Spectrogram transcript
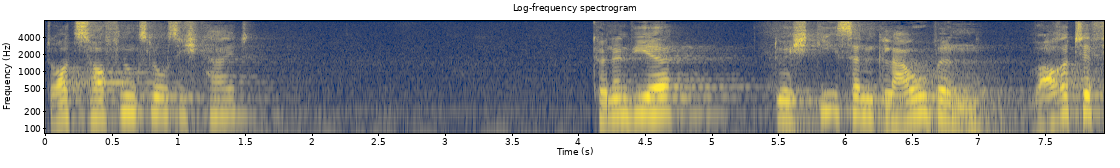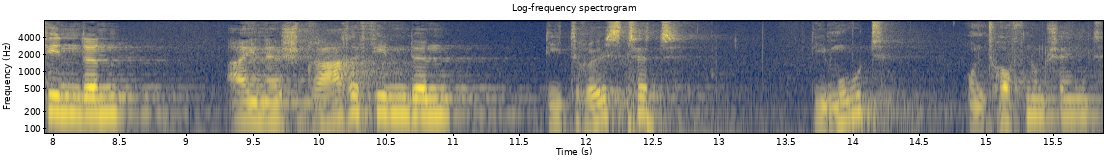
trotz Hoffnungslosigkeit? Können wir durch diesen Glauben Worte finden, eine Sprache finden, die tröstet, die Mut und Hoffnung schenkt?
